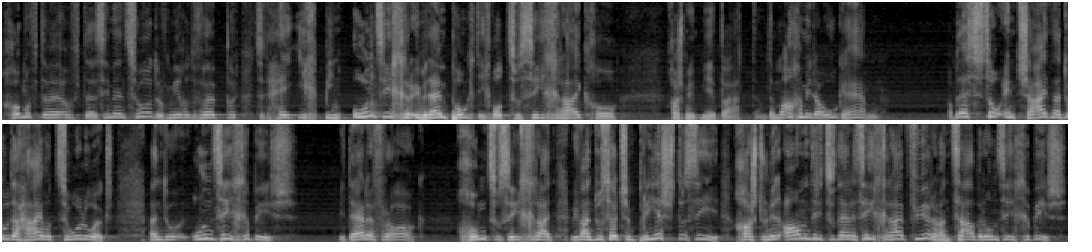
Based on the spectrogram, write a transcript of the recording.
Komm auf den, auf den Simon zu oder auf mich oder auf jemanden und sag, hey, ich bin unsicher über diesen Punkt, ich will zur Sicherheit kommen, kannst du mit mir beten. Und dann machen wir das auch gerne. Aber das ist so entscheidend, wenn du daheim wo zuschaust, wenn du unsicher bist in dieser Frage, komm zur Sicherheit. Weil wenn du ein Priester sein kannst du nicht andere zu dieser Sicherheit führen, wenn du selber unsicher bist.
